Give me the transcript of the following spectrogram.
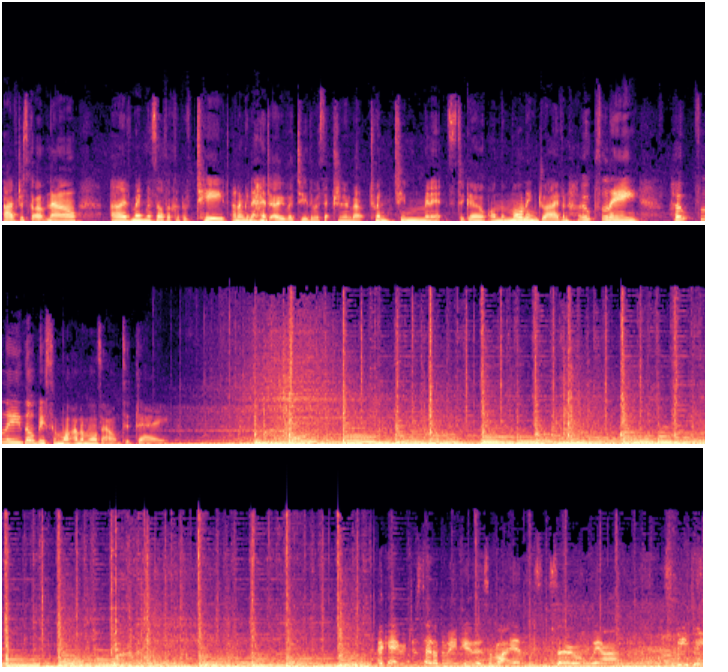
I've just got up now. I've made myself a cup of tea and I'm going to head over to the reception in about 20 minutes to go on the morning drive and hopefully, hopefully there'll be some more animals out today. Heard on the radio that some lions, so we are speeding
